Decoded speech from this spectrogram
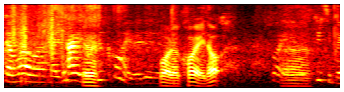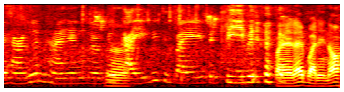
แต่ว่าว่าไปได้เออคือคอยเลยเด้อว้าวแล้วค่อยเนาะคอยเออคือสิไปหาเงินหาหยังแบบเออไกลคือสิไปเป็นปีไปไปได้บาทนี้เนาะ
